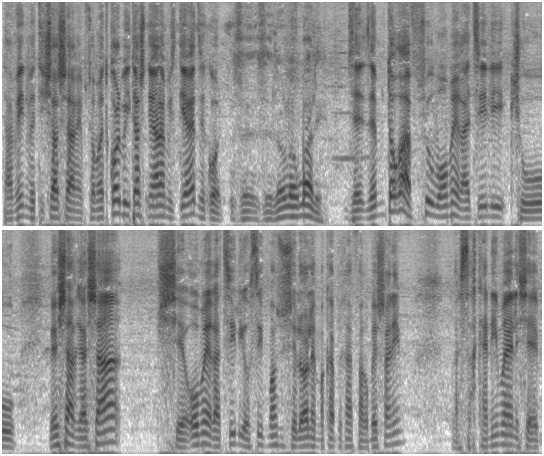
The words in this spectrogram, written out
אתה מבין? ותשעה שערים. זאת אומרת, כל בעיטה שנייה למסגרת זה גול. זה, זה לא נורמלי. זה, זה מטורף, שוב, עומר אצילי, כשהוא... ויש הרגשה שעומר אצילי הוסיף משהו שלא היה למכבי חיפה הרבה שנים, והשחקנים האלה שהם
